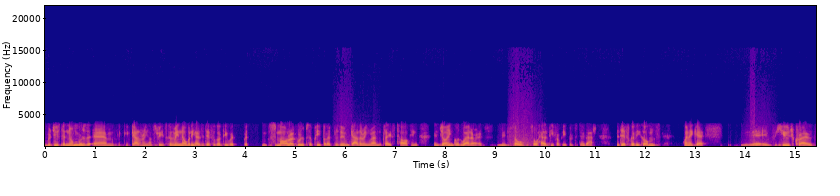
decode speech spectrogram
reduce the numbers um, gathering on streets? Because I mean, nobody has a difficulty with, with smaller groups of people, I presume, gathering around the place, talking, enjoying good weather. It's, it's so so healthy for people to do that. The difficulty comes when it gets uh, huge crowds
